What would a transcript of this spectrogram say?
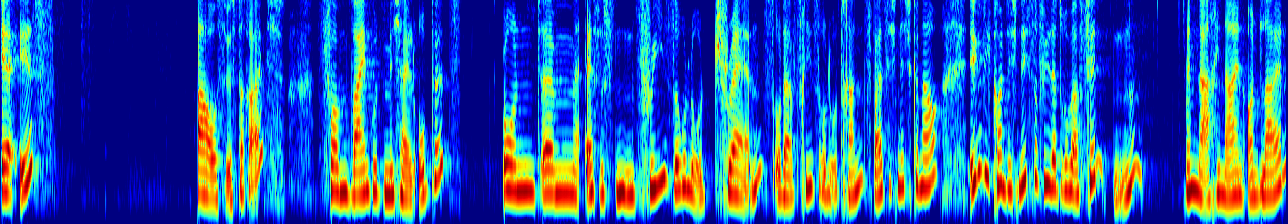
er ist aus Österreich vom Weingut Michael Opitz. Und ähm, es ist ein Free Solo Trans oder Free Solo Trans, weiß ich nicht genau. Irgendwie konnte ich nicht so viel darüber finden im Nachhinein online.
